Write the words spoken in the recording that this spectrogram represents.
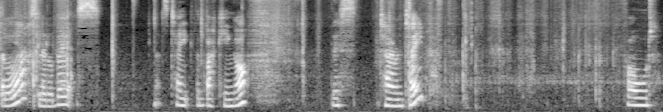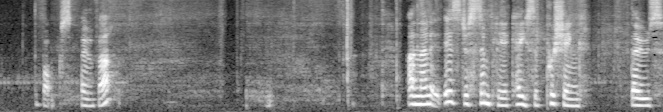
the last little bits let's take the backing off this tear and tape. Fold the box over and then it is just simply a case of pushing those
